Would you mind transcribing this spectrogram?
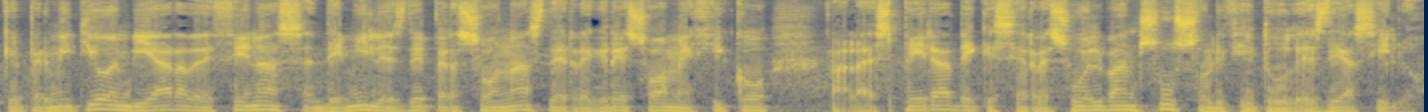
que permitió enviar a decenas de miles de personas de regreso a México a la espera de que se resuelvan sus solicitudes de asilo.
